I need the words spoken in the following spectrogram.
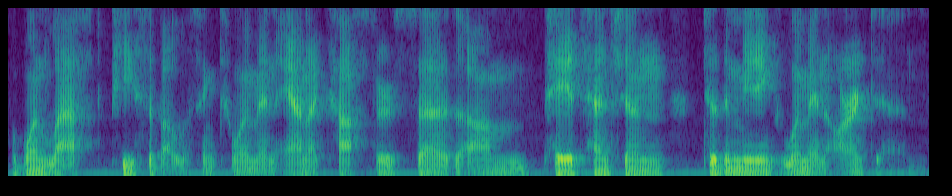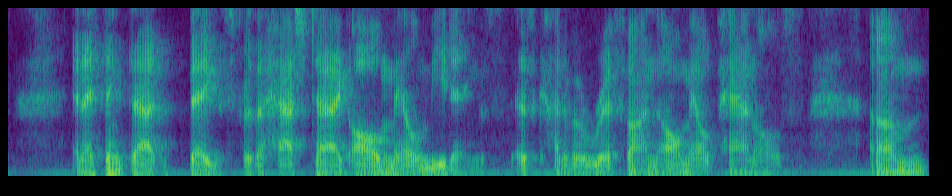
one last piece about listening to women, Anna Koster said, um, pay attention to the meetings women aren't in. And I think that begs for the hashtag all male meetings as kind of a riff on all male panels. Um,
